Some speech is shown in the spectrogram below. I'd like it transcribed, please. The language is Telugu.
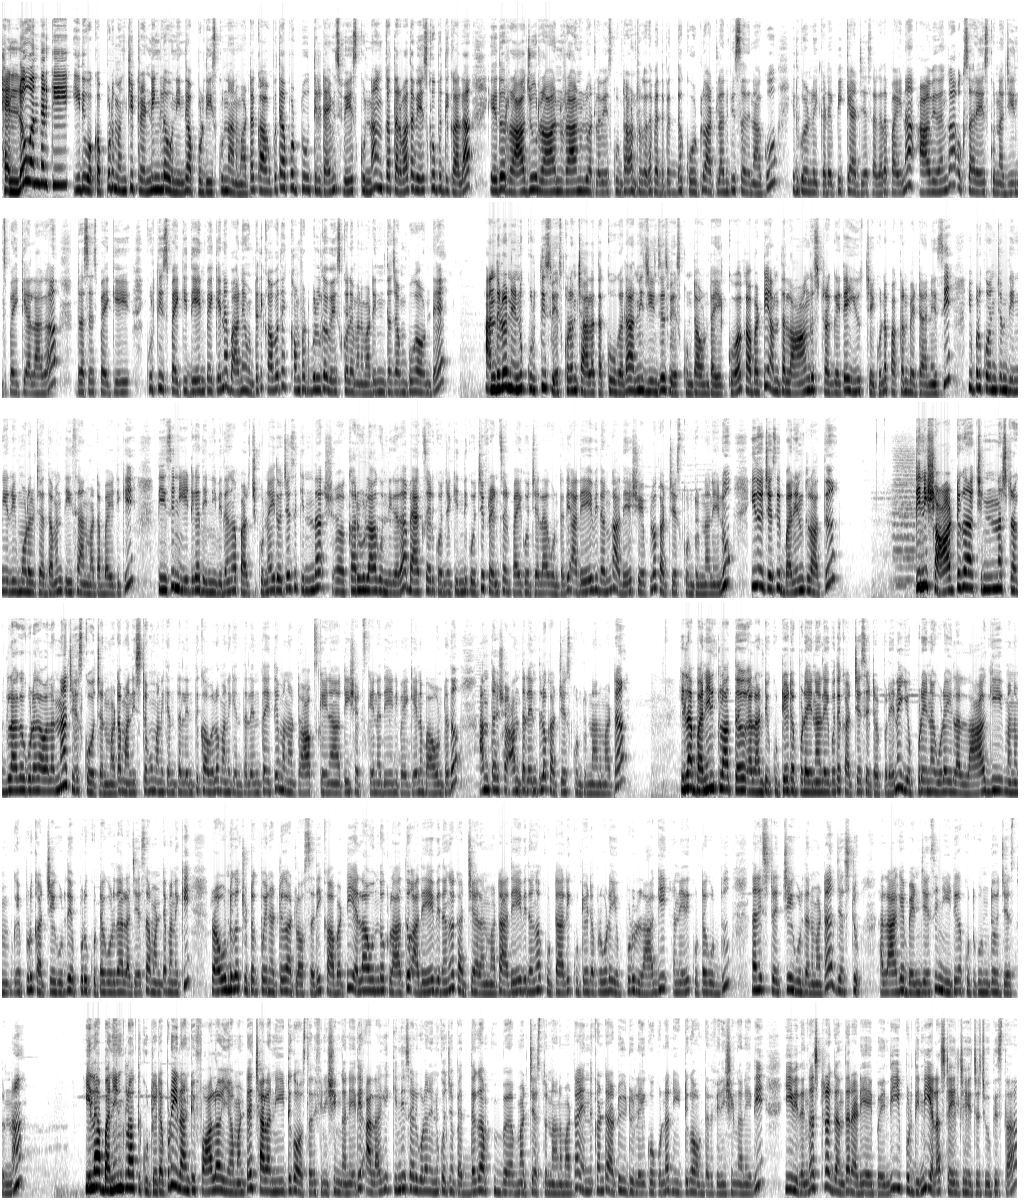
హలో అందరికీ ఇది ఒకప్పుడు మంచి ట్రెండింగ్‌లో ఉన్నింది. అప్పుడు తీసుకున్నా అనమాట. కాకపోతే అప్పుడు 2, 3 టైమ్స్ వేసుకున్నా. ఇంకా తర్వాత వేసుకోబుద్ధి కాలా. ఏదో రాజు, రాను రాణులు అట్లా వేసుకుంటా ఉంటారు కదా! పెద్ద పెద్ద కోట్లు అట్లా అనిపిస్తుంది నాకు. ఇదిగోండి ఇక్కడ పిక్ యాడ్ చేశా కదా పైన. ఆ విధంగా ఒకసారి వేసుకున్నా జీన్స్ పైకి అలాగా, డ్రెస్సెస్ పైకి, కుర్తీస్ పైకి దేనిపైకైనా బాగానే ఉంటుంది కాకపోతే కంఫర్టబుల్‌గా వేసుకోలేమన్నమాట ఇంత జంపుగా ఉంటే. అందులో నేను కుర్తీస్ వేసుకోవడం చాలా తక్కువ కదా అన్ని జీన్సెస్ వేసుకుంటా ఉంటాయి ఎక్కువ. కాబట్టి అంత లాంగ్ స్ట్రగ్ అయితే యూజ్ చేయకుండా పక్కన పెట్టా అనేసి, ఇప్పుడు కొంచెం దీన్ని రీమోడల్ చేద్దామని తీసాను అనమాట బయటికి. తీసి నీట్‌గా దీన్ని ఈ విధంగా పరుచుకున్నా. ఇదొచ్చేసి కింద ష లాగా ఉంది కదా బ్యాక్ సైడ్ కొంచెం కిందికొచ్చి ఫ్రంట్ సైడ్ పైకొచ్చేలాగా ఉంటుంది అదే విధంగా అదే షేప్‌లో కట్ చేసుకుంటున్నా నేను. ఇది వచ్చేసి బనియన్ క్లాత్. దీన్ని షార్ట్‌గా చిన్న స్ట్రగ్ లాగా కూడా కావాలన్నా చేసుకోవచ్చనమాట. మన ఇష్టము. మనకి ఎంత లెంత్ కావాలో మనకి ఎంత లెంత్ అయితే మన టాప్స్‌కైనా, టీ షర్ట్స్‌కైనా దేనిపైకైనా బాగుంటుందో అంత అంత లెంత్‌లో కట్ చేసుకుంటున్నాను అనమాట. ఇలా బనియన్ క్లాత్ అలాంటివి కుట్టేటప్పుడైనా, లేకపోతే కట్ చేసేటప్పుడైనా ఎప్పుడైనా కూడా ఇలా లాగి మనం ఎప్పుడు కట్ చేయకూడదు, ఎప్పుడు కుట్టకూడదు. అలా చేసామంటే మనకి రౌండ్‌గా చుట్టకపోయినట్టుగా అట్లా వస్తుంది కాబట్టి ఎలా ఉందో క్లాత్ అదే విధంగా కట్ చేయాలనమాట. అదే విధంగా కుట్టాలి. కుట్టేటప్పుడు కూడా ఎప్పుడు లాగి అనేది కుట్టకూడదు. దాన్ని స్ట్రెచ్ చేయకూడదు అనమాట జస్ట్ అలాగే బెండ్ చేసి నీట్‌గా కుట్టుకుంటూ చేస్తున్నా ఇలా బనియన్ క్లాత్ కుట్టేటప్పుడు ఇలాంటి ఫాలో అయ్యామంటే చాలా నీట్‌గా వస్తుంది ఫినిషింగ్ అనేది. అలాగే కింది సైడ్ కూడా నేను కొంచెం పెద్దగా బ అనమాట. ఎందుకంటే అటు ఇటు లేకోకుండా నీట్‌గా ఉంటుంది ఫినిషింగ్ అనేది. ఈ విధంగా స్ట్రగ్ అంతా రెడీ అయిపోయింది. ఇప్పుడు దీన్ని ఎలా స్టైల్ చేయొచ్చో చూపిస్తా.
